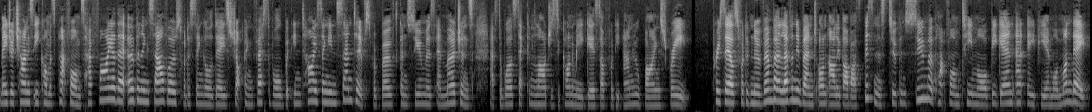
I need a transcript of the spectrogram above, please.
Major Chinese e-commerce platforms have fired their opening salvos for the Single Days Shopping Festival with enticing incentives for both consumers and merchants as the world's second largest economy gears up for the annual buying spree. Pre-sales for the November 11 event on Alibaba's business to consumer platform Tmall began at 8 p.m. on Monday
